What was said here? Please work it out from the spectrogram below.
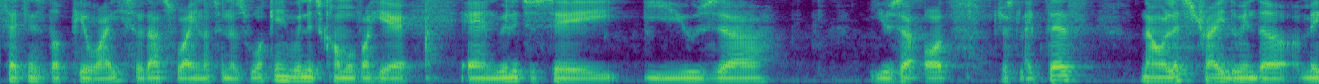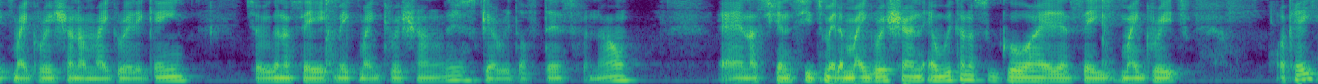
settings.py so that's why nothing is working. We need to come over here and we need to say user user auths just like this. Now let's try doing the make migration and migrate again. So we're gonna say make migration. Let's just get rid of this for now. And as you can see it's made a migration and we can also go ahead and say migrate okay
